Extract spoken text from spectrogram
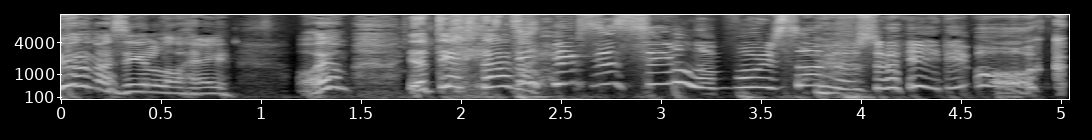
Kyllä mä silloin, hei. Ja tiedätkö, tämä... Se silloin voi sanoa, se on Heidi ok?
